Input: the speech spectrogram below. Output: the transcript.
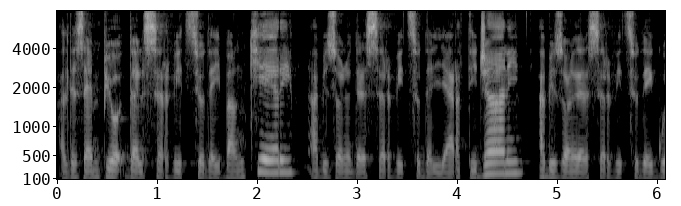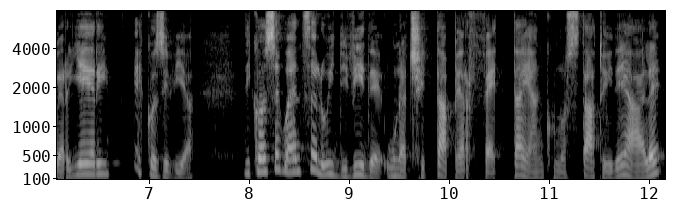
Ad esempio del servizio dei banchieri, ha bisogno del servizio degli artigiani, ha bisogno del servizio dei guerrieri e così via. Di conseguenza lui divide una città perfetta e anche uno stato ideale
